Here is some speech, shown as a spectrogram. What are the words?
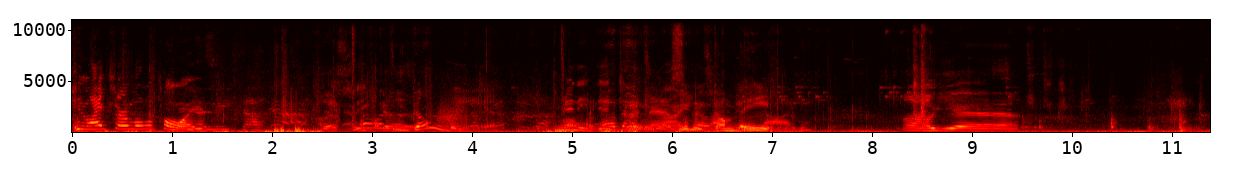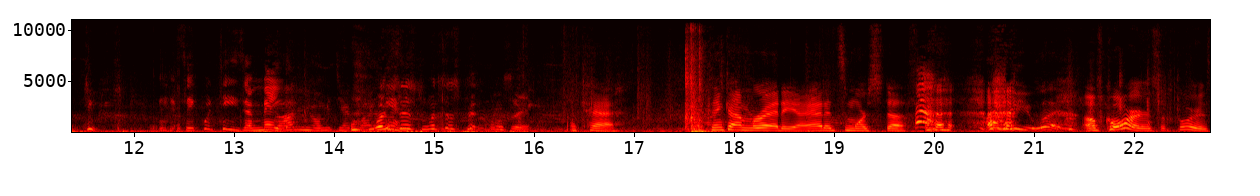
She likes her little toys. Yes, she oh, does. Gumby. Minnie did Oh, too. goodness, look at Gumby. Oh, yeah. Say, quit teasing me. What's this, what's this pit bull say? Okay. I think I'm ready. I added some more stuff. Ah! I knew you would. Of course, of course.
